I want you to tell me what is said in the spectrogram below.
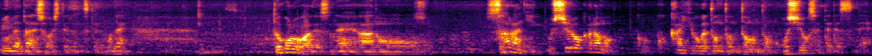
みんな談笑してるんですけどもね。ところがですねあのさらに後ろからもこう海氷がどんどんどんどん押し寄せてですね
